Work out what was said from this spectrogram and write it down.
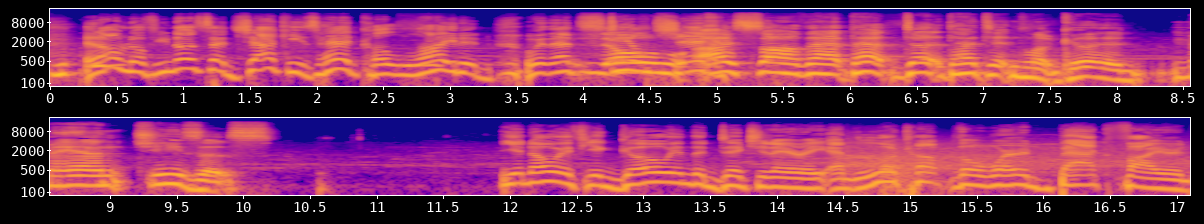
And I don't know if you noticed that Jackie's head collided with that steel no, chair. I saw that. That that didn't look good, man. Jesus. You know, if you go in the dictionary and look up the word backfired,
